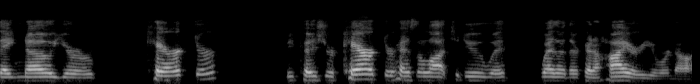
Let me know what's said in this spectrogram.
they know your character because your character has a lot to do with whether they're going to hire you or not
